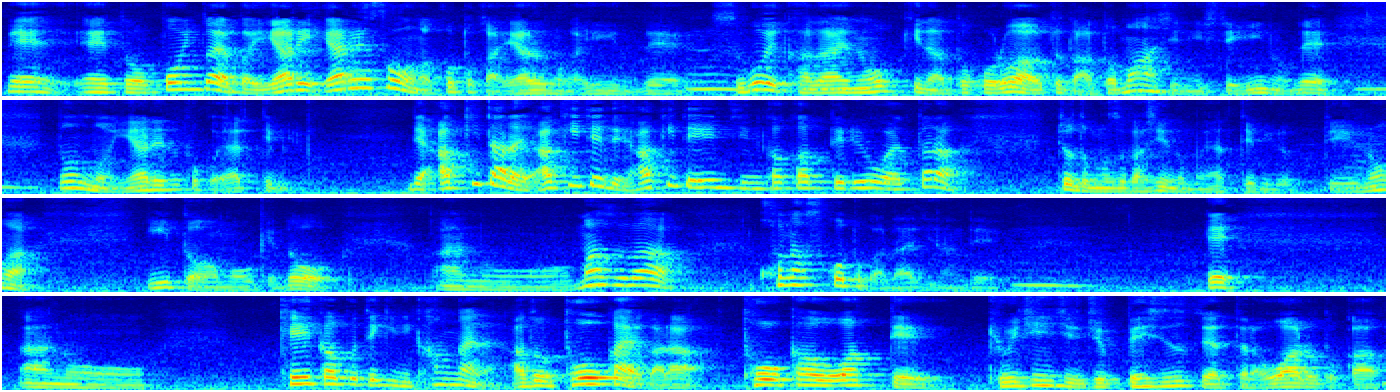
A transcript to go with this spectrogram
で、えー、とポイントはやっぱりやれやれそうなことからやるのがいいので、うん。すごい課題の大きなところはちょっと後回しにしていいので、どんどんやれるとこやってみる。で飽きたら飽きてて飽きてエンジンかかってるようやったらちょっと難しいのもやってみるっていうのがいいとは思うけど、あのーまずはこなすことが大事なんで。うん。であのー計画的に考えない。あと10日やから10日終わって今日1日で10ページずつやったら終わるとか、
